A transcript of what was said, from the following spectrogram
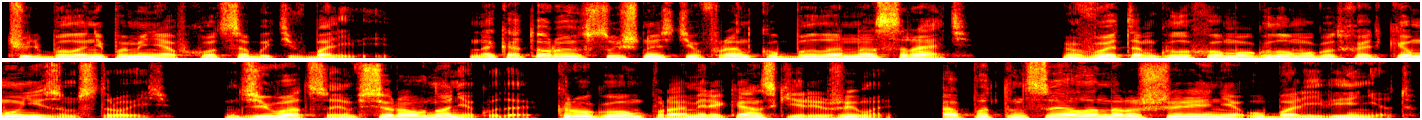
чуть было не поменяв ход событий в Боливии. На которую, в сущности, Фрэнку было насрать. В этом глухом углу могут хоть коммунизм строить. Деваться им все равно некуда. Кругом проамериканские режимы. А потенциала на расширение у Боливии нет.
